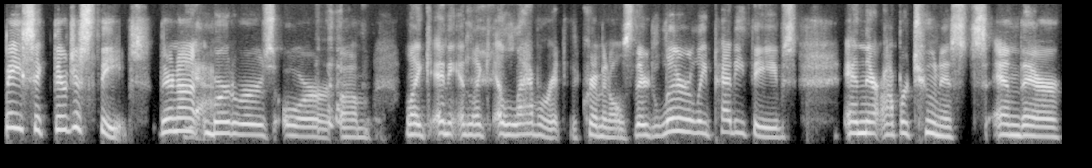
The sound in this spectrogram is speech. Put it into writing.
basic, they're just thieves. They're not Yeah. murderers or um like any like elaborate criminals. They're literally petty thieves and they're opportunists and they're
